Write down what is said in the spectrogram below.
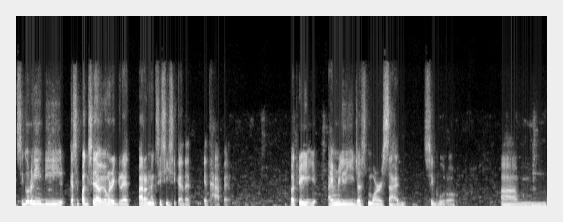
siguro hindi kasi pag sinabi yung regret, parang nagsisisi ka that it happened. But re- I'm really just more sad siguro. Um,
